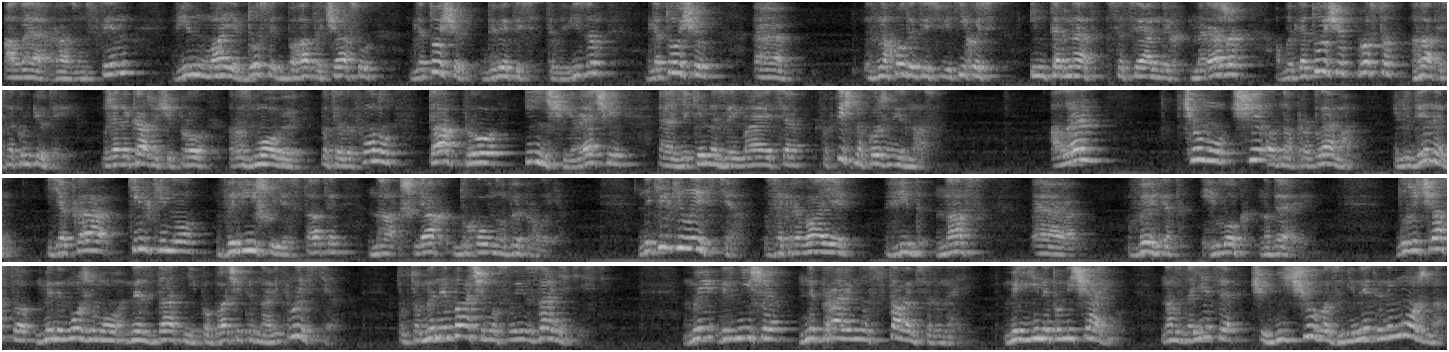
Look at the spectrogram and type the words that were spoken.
Але разом з тим він має досить багато часу для того, щоб дивитись телевізор, для того, щоб е, знаходитись в якихось інтернет-соціальних мережах, або для того, щоб просто гратись на комп'ютері, вже не кажучи про розмови по телефону та про інші речі, е, якими займається фактично кожен із нас. Але чому ще одна проблема людини, яка тільки но вирішує стати на шлях духовного виправлення? Не тільки листя закриває від нас е, вигляд гілок на дереві. Дуже часто ми не можемо нездатні побачити навіть листя. Тобто ми не бачимо свою зайнятість. Ми, вірніше, неправильно ставимося до неї. Ми її не помічаємо. Нам здається, що нічого змінити не можна.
